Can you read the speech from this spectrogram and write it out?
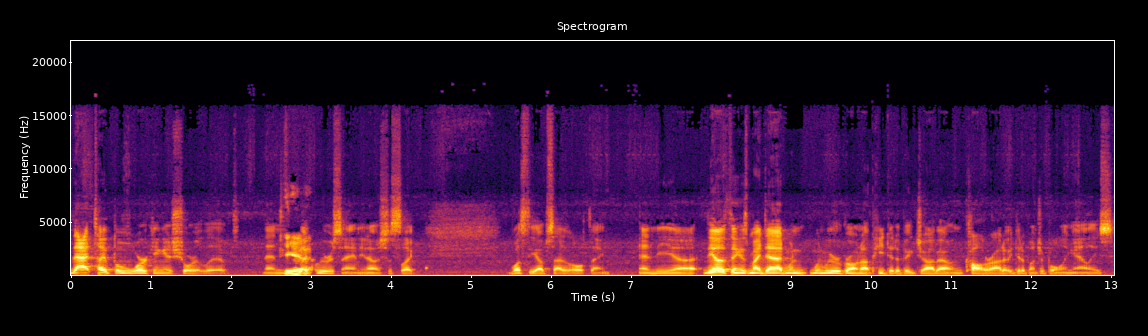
that type of working is short lived. And yeah. like we were saying, you know, it's just like, what's the upside of the whole thing? And the uh, the other thing is, my dad, when when we were growing up, he did a big job out in Colorado. He did a bunch of bowling alleys,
